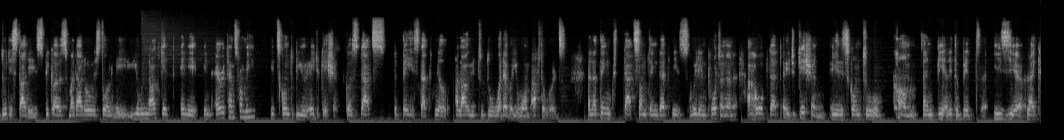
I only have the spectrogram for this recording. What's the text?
do these studies because my dad always told me, you will not get any inheritance from me. It's going to be your education because that's the base that will allow you to do whatever you want afterwards. And I think that's something that is really important. And I hope that education is going to come and be a little bit easier. Like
